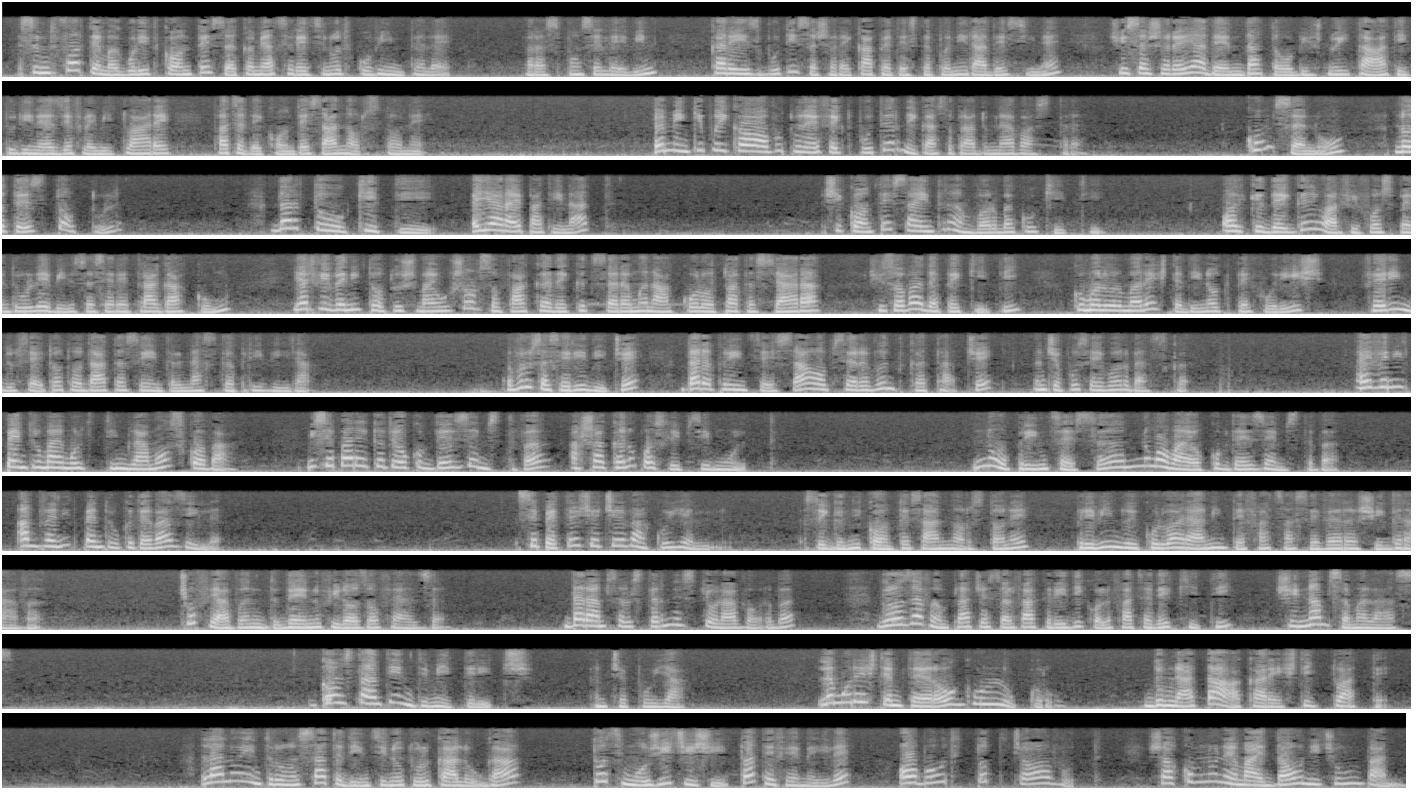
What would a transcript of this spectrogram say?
Sunt foarte măgulit, contesă, că mi-ați reținut cuvintele," răspunse Levin, care izbuti să-și recapete stăpânirea de sine și să-și reia de îndată obișnuita atitudine zeflemitoare față de contesa Norstone. Îmi închipui că au avut un efect puternic asupra dumneavoastră." Cum să nu? Notez totul." Dar tu, Kitty, iar ai patinat?" Și contesa intră în vorbă cu Kitty. Oricât de greu ar fi fost pentru Levin să se retragă acum, i-ar fi venit totuși mai ușor să o facă decât să rămână acolo toată seara și să o vadă pe Kitty, cum îl urmărește din ochi pe furiș, ferindu-se totodată să-i întâlnească privirea. Vrut să se ridice, dar prințesa, observând că tace, începu să-i vorbească. Ai venit pentru mai mult timp la Moscova? Mi se pare că te ocup de zemstvă, așa că nu poți lipsi mult." Nu, prințesă, nu mă mai ocup de zemstvă. Am venit pentru câteva zile." Se petrece ceva cu el," se gândi contesa Norstone, privindu-i culoarea aminte fața severă și gravă. Ce-o fi având de nu filozofează? Dar am să-l stârnesc eu la vorbă. Grozav îmi place să-l fac ridicol față de Kitty și n-am să mă las." Constantin Dimitrici," începu ea, lămurește-mi, te rog, un lucru. Dumneata, care știi toate." La noi, într-un sat din ținutul Caluga, toți mujicii și toate femeile au băut tot ce au avut și acum nu ne mai dau niciun ban.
